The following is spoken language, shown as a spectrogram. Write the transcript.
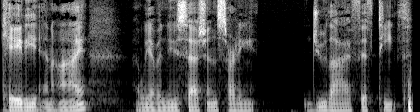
Katie and I. We have a new session starting July 15th,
